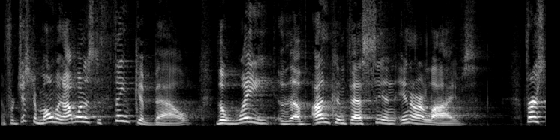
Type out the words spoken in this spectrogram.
And for just a moment, I want us to think about the weight of unconfessed sin in our lives. First,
